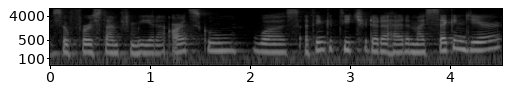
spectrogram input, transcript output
so first time for me at an art school, was I think a teacher that I had in my second year.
